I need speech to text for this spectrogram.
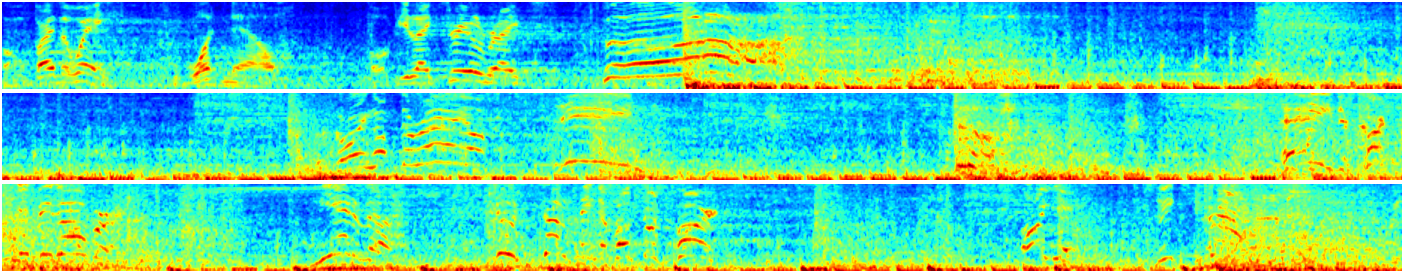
Oh, by the way, What now? hope you like thrill rides. Cart's tipping over! Mierda! Do something about those parts! Oye, sweet scratch! If we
